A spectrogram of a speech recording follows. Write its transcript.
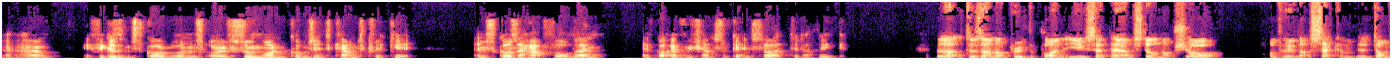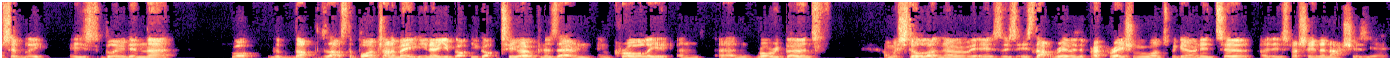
at home. If he doesn't score runs, or if someone comes into county cricket and scores a hatful, then they've got every chance of getting selected. I think. But that, does that not prove the point that you said there? I'm still not sure of who that second Dom Sibley. He's glued in there. What the, that that's the point I'm trying to make. You know, you've got you've got two openers there in, in Crawley and and Rory Burns, and we still don't know who it is. Is is that really the preparation we want to be going into, especially in an Ashes year?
